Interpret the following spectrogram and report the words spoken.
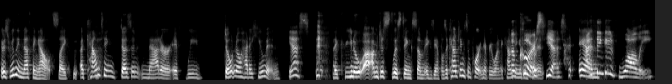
there's really nothing else. Like accounting doesn't matter if we don't know how to human. Yes. Like you know i'm just listing some examples. Accounting is important everyone. Accounting of course yes. And i think of WALL-E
